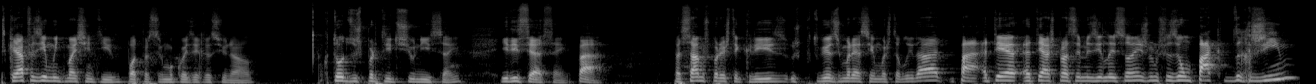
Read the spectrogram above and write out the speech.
se calhar fazia muito mais sentido, pode parecer uma coisa irracional, que todos os partidos se unissem e dissessem: pá, passámos por esta crise, os portugueses merecem uma estabilidade, pá, até, até às próximas eleições vamos fazer um pacto de regime,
